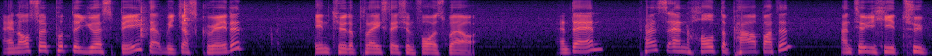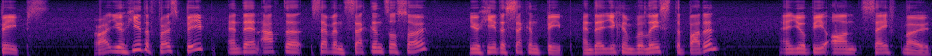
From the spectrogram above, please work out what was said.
and also put the USB that we just created into the PlayStation 4 as well. And then press and hold the power button until you hear two beeps. All right, you hear the first beep and then after seven seconds or so, you hear the second beep and then you can release the button and you'll be on safe mode.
